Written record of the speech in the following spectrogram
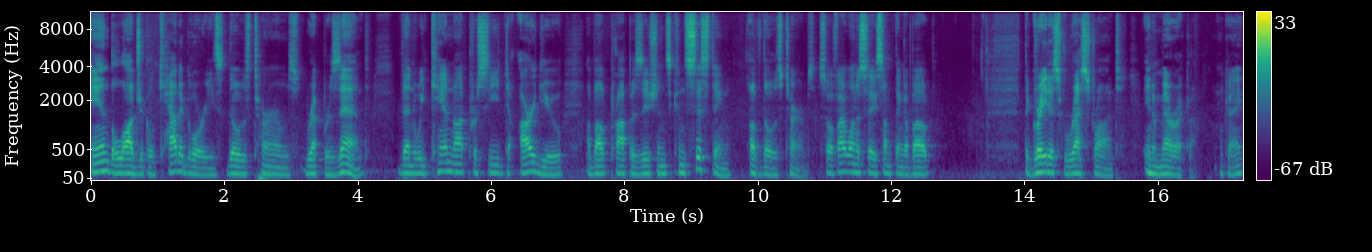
and the logical categories those terms represent, then we cannot proceed to argue about propositions consisting of those terms. So if I want to say something about the greatest restaurant in America. Okay.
